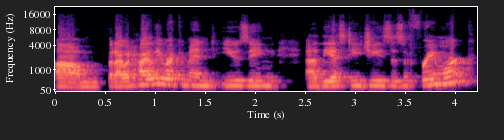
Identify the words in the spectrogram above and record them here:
um, but i would highly recommend using uh, the sdgs as a framework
